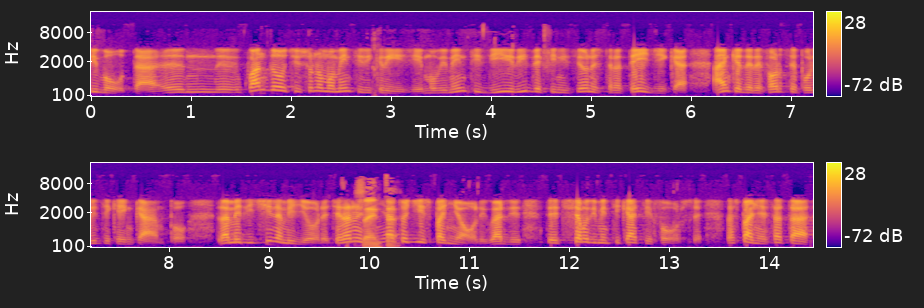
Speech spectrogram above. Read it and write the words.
si vota. Eh, quando ci sono momenti di crisi e movimenti di ridefinizione strategica anche delle forze politiche in campo, la medicina migliore ce l'hanno Senta. insegnato gli spagnoli, guardi, te- ci siamo dimenticati forse. La Spagna è stata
